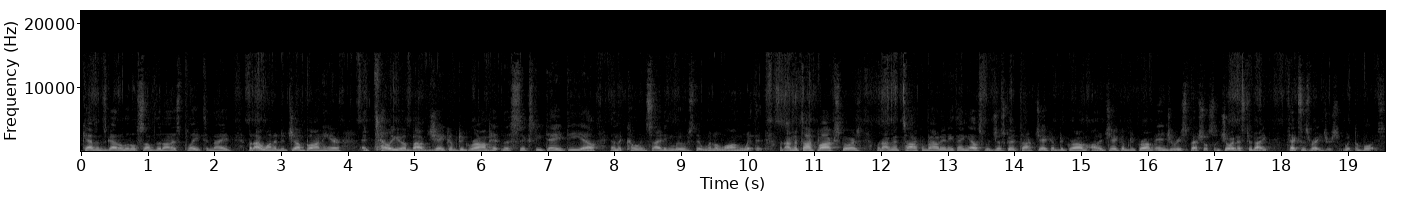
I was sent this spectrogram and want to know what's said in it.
Kevin's got a little something on his plate tonight, but I wanted to jump on here and tell you about Jacob DeGrom hitting the 60 day DL and the coinciding moves that went along with it. We're not going to talk box scores. We're not going to talk about anything else. We're just going to talk Jacob DeGrom on a Jacob DeGrom injury special. So join us tonight, Texas Rangers with the Boys.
